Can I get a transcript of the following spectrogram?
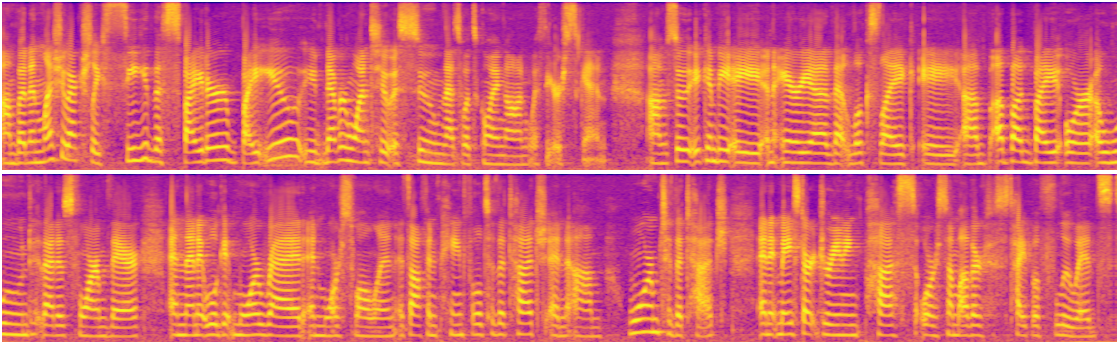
um, but unless you actually see the spider bite you, you'd never want to assume that's what's going on with your skin. Um, so it can be a, an area that looks like a, a, a, bug bite or a wound that is formed there, and then it will get more red and more swollen. It's often painful to the touch and um, warm to the touch, and it may start draining pus or some other type of fluids.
